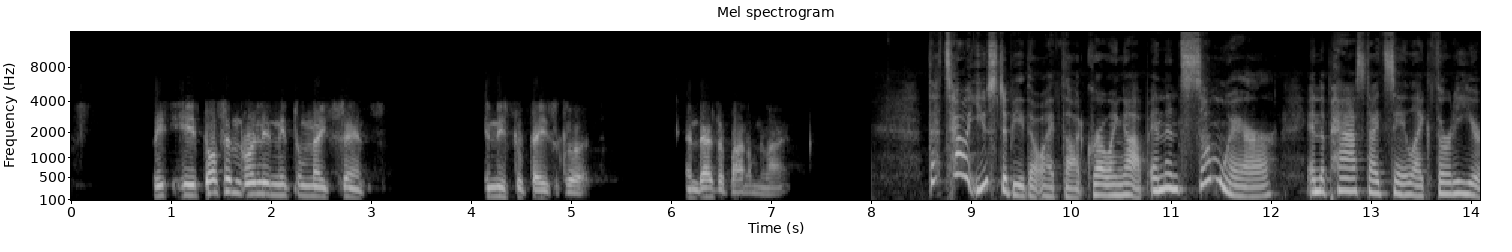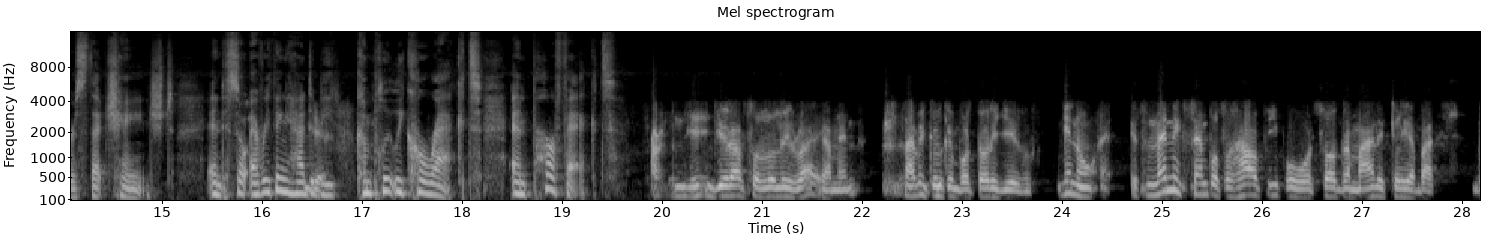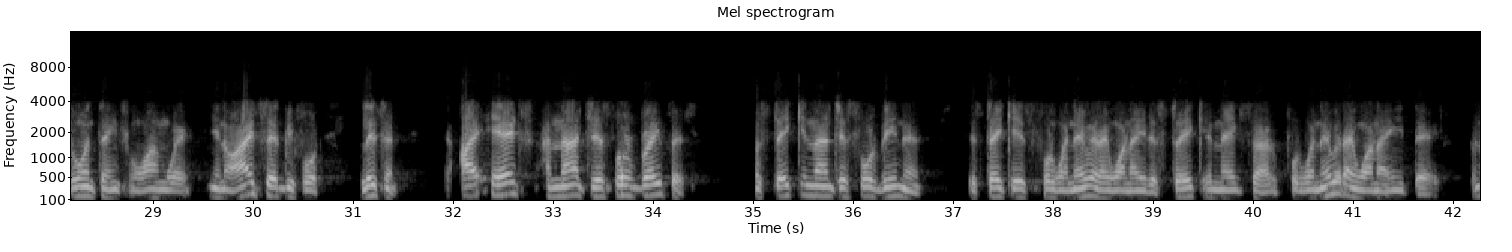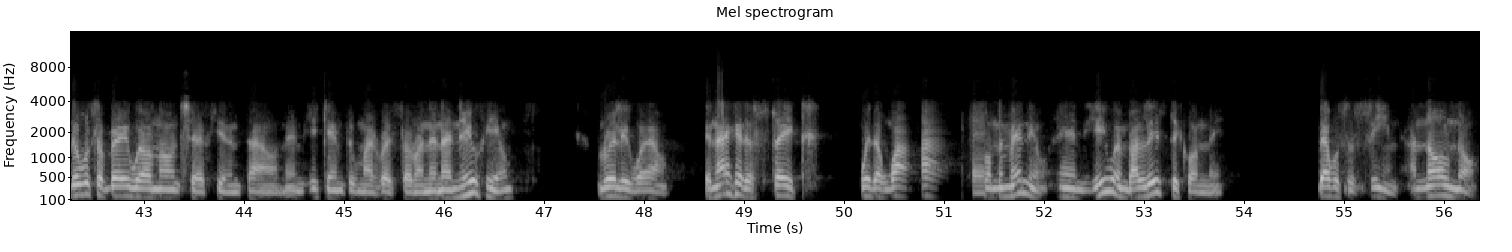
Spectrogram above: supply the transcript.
It, it doesn't really need to make sense. It needs to taste good, and that's the bottom line. That's how it used to be, though, I thought, growing up. And then somewhere in the past, I'd say like 30 years, that changed. And so everything had to yes. be completely correct and perfect. Uh, you're absolutely right. I mean, I've been cooking for 30 years. You know, it's many examples of how people were so dramatically about doing things one way. You know, I said before, listen, I eggs are not just for breakfast. A steak is not just for dinner. A steak is for whenever I want to eat a steak, and eggs are for whenever I want to eat eggs. And there was a very well-known chef here in town, and he came to my restaurant, and I knew him really well. And I had a steak with a white on the menu, and he went ballistic on me. That was a scene, a no-no.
